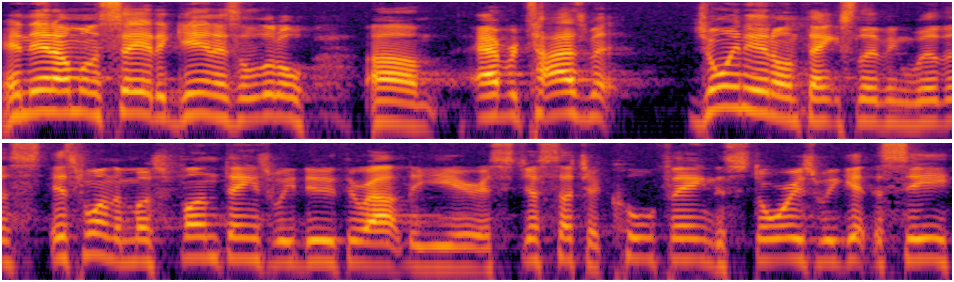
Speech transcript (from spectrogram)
And then I'm going to say it again as a little um, advertisement. Join in on Thanksgiving with us. It's one of the most fun things we do throughout the year. It's just such a cool thing. The stories we get to see.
